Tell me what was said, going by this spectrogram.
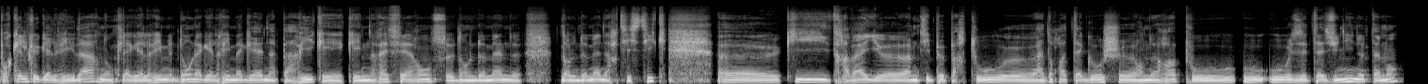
pour quelques galeries d'art donc la galerie dont la galerie Maguen à Paris qui est, qui est une référence dans le domaine dans le domaine artistique euh, qui travaille euh, un petit peu partout euh, à droite à gauche en Europe ou, ou, ou aux États-Unis notamment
